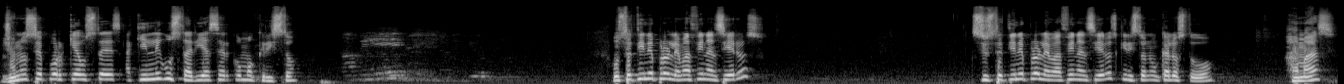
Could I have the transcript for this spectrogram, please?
Yo no sé por qué a ustedes, ¿a quién le gustaría ser como Cristo? ¿Usted tiene problemas financieros? Si usted tiene problemas financieros, Cristo nunca los tuvo. Jamás.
